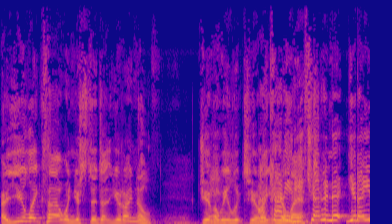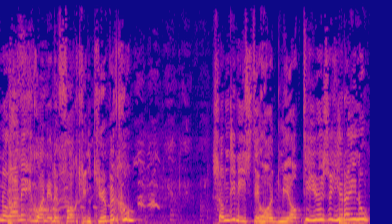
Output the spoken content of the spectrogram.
Are you like that when you're stood at the urinal? Do you have a eh, wee look to your I right and can't your reach left? her in it. Urinal, I need to go into the fucking cubicle. Somebody needs to hold me up to use a urinal.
